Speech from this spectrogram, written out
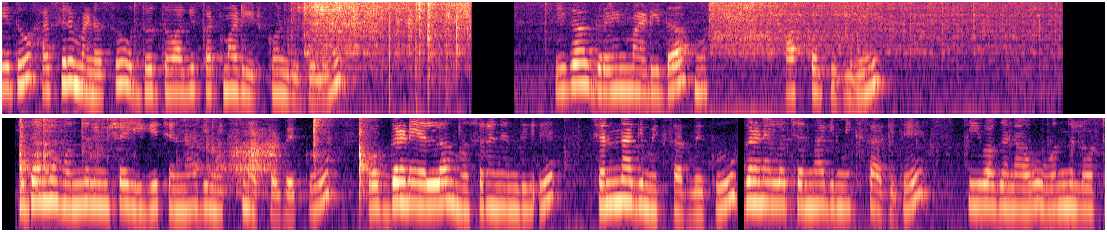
ಐದು ಹಸಿರು ಮೆಣಸು ಉದ್ದುದ್ದವಾಗಿ ಕಟ್ ಮಾಡಿ ಇಟ್ಕೊಂಡಿದ್ದೀನಿ. ಈಗ ಗ್ರೈಂಡ್ ಮಾಡಿದ ಹಾಕ್ಕೊಳ್ತಿದ್ದೀನಿ. ಇದನ್ನು ಒಂದು ನಿಮಿಷ ಹೀಗೆ ಚೆನ್ನಾಗಿ ಮಿಕ್ಸ್ ಮಾಡಿಕೊಳ್ಬೇಕು. ಒಗ್ಗರಣೆ ಎಲ್ಲ ಮೊಸರಿನೊಂದಿಗೆ ಚೆನ್ನಾಗಿ ಮಿಕ್ಸ್ ಆಗಬೇಕು. ಒಗ್ಗರಣೆ ಎಲ್ಲ ಚೆನ್ನಾಗಿ ಮಿಕ್ಸ್ ಆಗಿದೆ. ಇವಾಗ ನಾವು ಒಂದು ಲೋಟ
